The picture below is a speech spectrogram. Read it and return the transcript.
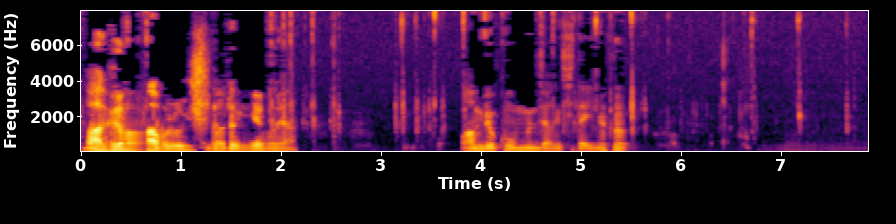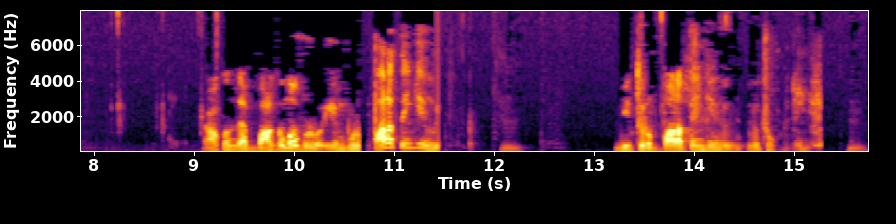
마그마 블럭, 씨발, 저게 뭐야. 완벽 고문장치다, 이 녀석. 아, 근데 마그마 블럭, 이물 빨아 당기는 거, 응, 밑으로 빨아 당기는 거 좋거든. 응.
